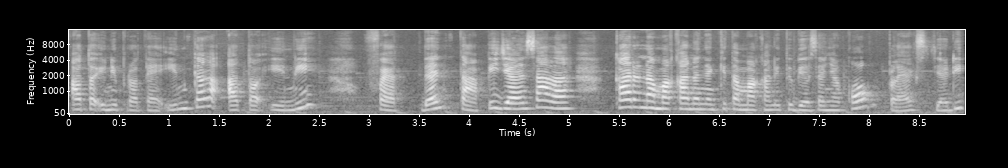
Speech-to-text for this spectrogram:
Atau ini protein kah? Atau ini fat? Dan tapi jangan salah karena makanan yang kita makan itu biasanya kompleks jadi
